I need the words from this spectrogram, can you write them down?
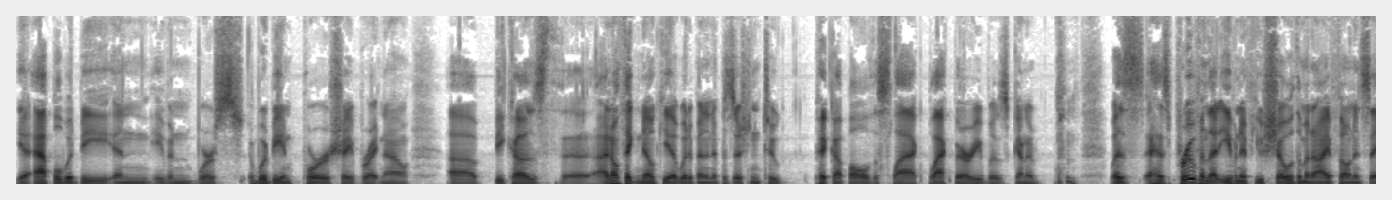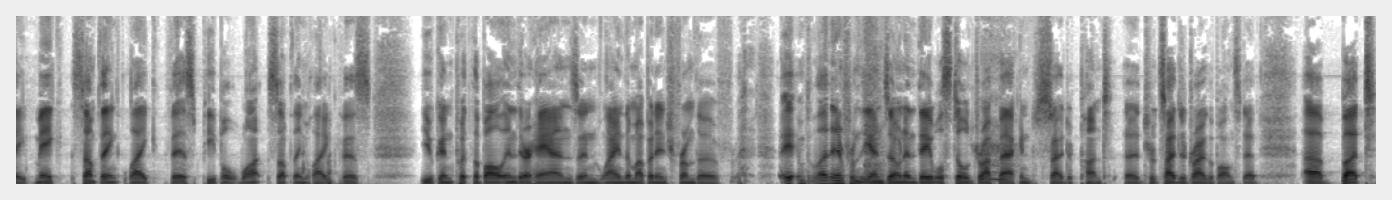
Yeah, Apple would be in even worse. Would be in poorer shape right now. Uh, because the, I don't think Nokia would have been in a position to pick up all the slack. BlackBerry was gonna was has proven that even if you show them an iPhone and say make something like this, people want something like this. You can put the ball in their hands and line them up an inch from the in from the end zone, and they will still drop back and decide to punt, uh, decide to drive the ball instead. Uh, but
